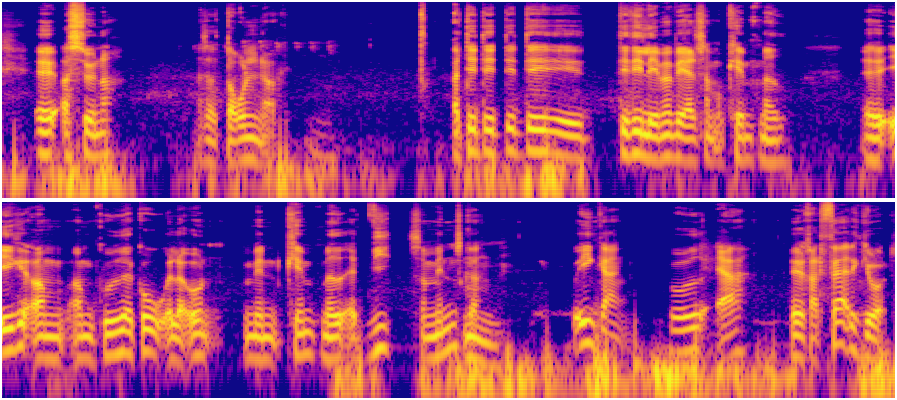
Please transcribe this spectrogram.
øh, og synder, altså dårlig nok. Og det er det, det, det, det dilemma, vi alle sammen må kæmpe med. Øh, ikke om, om Gud er god eller ond, men kæmpe med, at vi som mennesker mm. På en gang både er øh, retfærdiggjort,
